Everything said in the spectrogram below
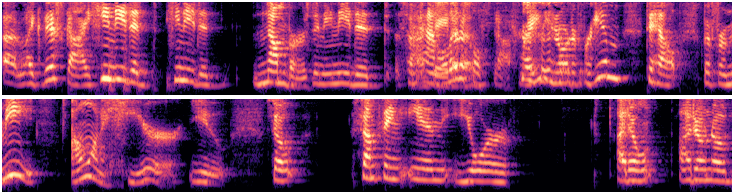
Uh, like this guy, he needed he needed numbers and he needed some uh, analytical data. stuff, right, in order for him to help. But for me, I want to hear you. So something in your I don't I don't know.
